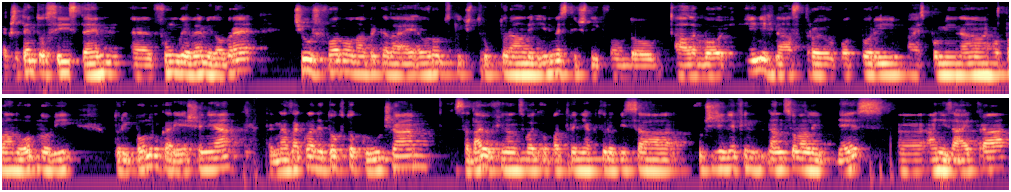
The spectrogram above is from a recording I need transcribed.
Takže tento systém e, funguje veľmi dobre, či už formou napríklad aj európskych štruktúrálnych investičných fondov alebo iných nástrojov podpory aj spomínaného plánu obnovy, ktorý ponúka riešenia, tak na základe tohto kľúča sa dajú financovať opatrenia, ktoré by sa určite nefinancovali dnes eh, ani zajtra,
